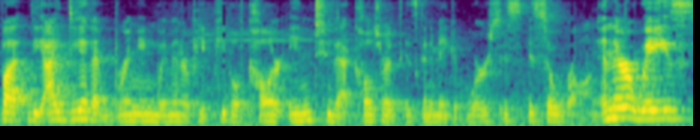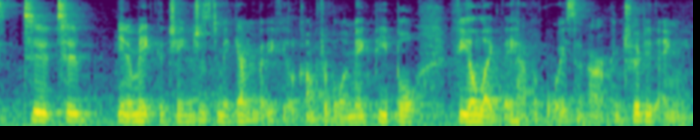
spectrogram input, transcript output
But the idea that bringing women or pe- people of color into that culture is going to make it worse is, is so wrong. And there are ways to to you know make the changes to make everybody feel comfortable and make people feel like they have a voice and are contributing.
